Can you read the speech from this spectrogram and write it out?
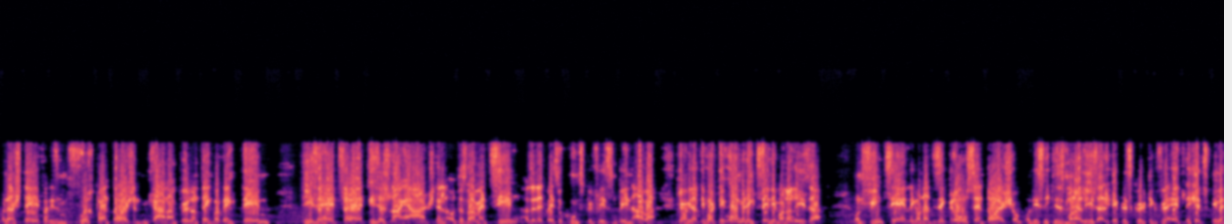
und dann stehe ich vor diesem furchtbar enttäuschenden kleinen Bild und denke mir, wegen dem, diese Hetzerei, dieses lange Anstellen, und das war mein Ziel, also nicht, weil ich so kunstbeflissen bin, aber ich habe mir gedacht, ich wollte die unbedingt sehen, die Mona Lisa, und finde sie endlich und dann diese große Enttäuschung. Und ist nicht dieses Mona Lisa-Erlebnis gültig für etliche Ziele,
